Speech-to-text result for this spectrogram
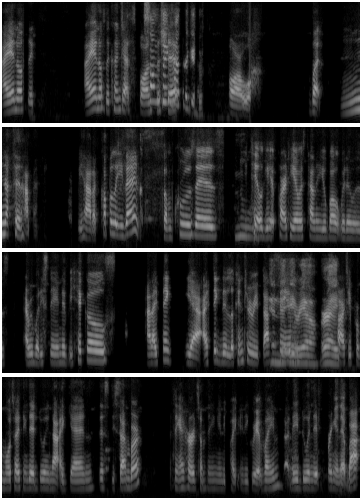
I don't know if they I don't know if they couldn't get Something sponsorship had to give. or what. But nothing happened. We had a couple of events, some cruises, the tailgate party I was telling you about where there was everybody staying in their vehicles. And I think, yeah, I think they're looking to reap that in same area, right? party promoter. I think they're doing that again this December. I think I heard something in the in the grapevine that they're doing it, bringing it back.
